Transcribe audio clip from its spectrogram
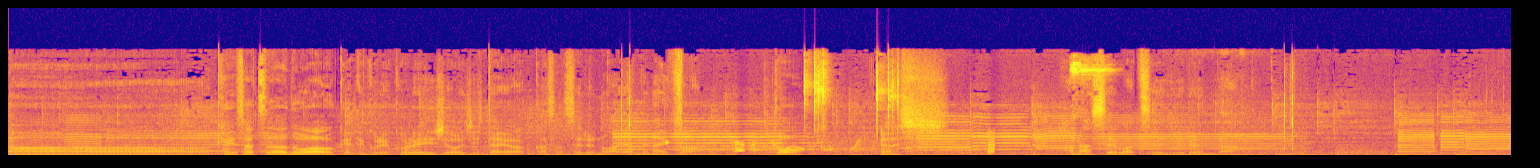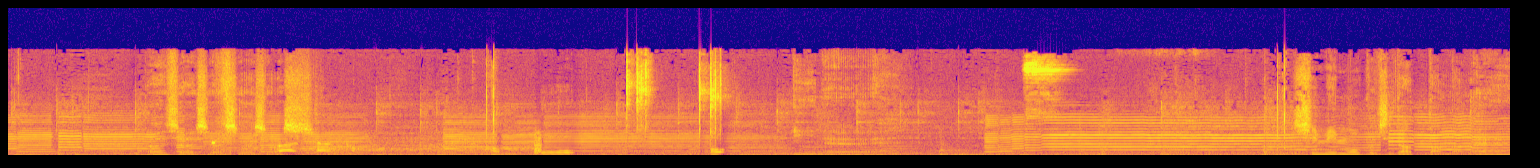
あー警察はドアを開けてくれ。これ以上事態を悪化させるのはやめないか。とよし。話せば通じるんだ。よしよしよしよしよし。発砲あいいね。市民も無事だったんだね。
